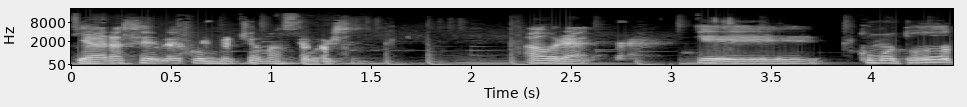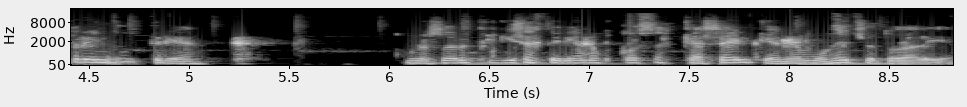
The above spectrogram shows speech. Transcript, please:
que ahora se ve con mucha más fuerza. Ahora, como toda otra industria, nosotros quizás teníamos cosas que hacer que no hemos hecho todavía.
